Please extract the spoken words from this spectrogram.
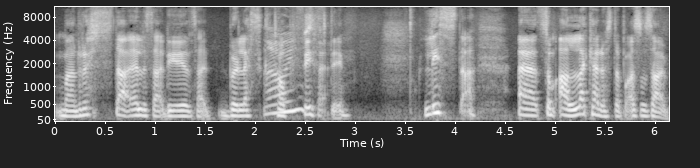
man röstar, eller så här, det är en så här burlesk Ja, top just det. 50 lista eh, som alla kan rösta på. Alltså så här,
